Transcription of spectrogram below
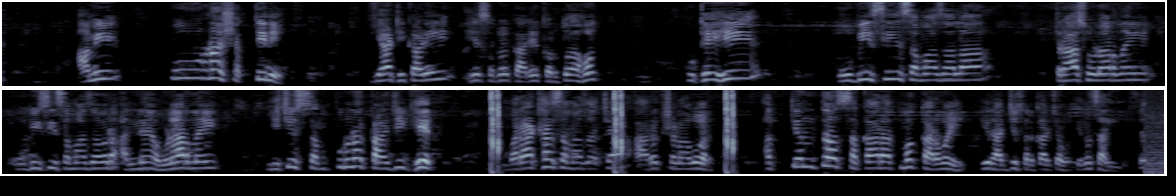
आम्ही पूर्ण शक्तीने या ठिकाणी हे सगळं कार्य करतो आहोत. कुठेही ओबीसी समाजाला त्रास होणार नाही ओबीसी समाजावर अन्याय होणार नाही याची संपूर्ण काळजी घेत मराठा समाजाच्या आरक्षणावर अत्यंत सकारात्मक कारवाई ही राज्य सरकारच्या वतीनं चालली.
